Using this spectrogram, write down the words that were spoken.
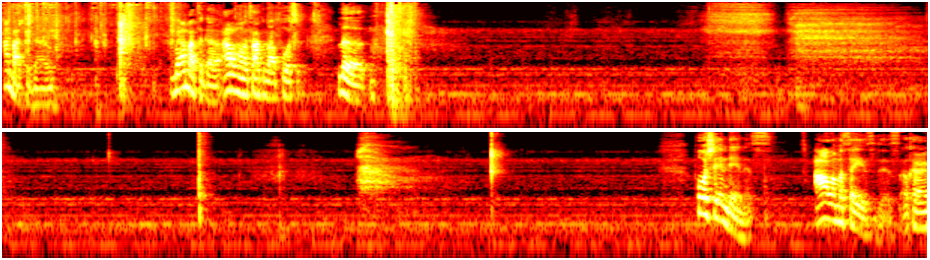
I'm about to go. But I'm about to go. I don't want to talk about Porsha. Look. Porsha and Dennis. All I'm gonna say is this, okay?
